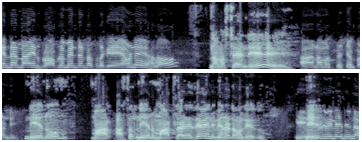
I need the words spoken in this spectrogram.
ఏంటంట ఆయన ప్రాబ్లం ఏంటంటే అసలు ఏమండి? హలో? నమస్తే అండి. ఆ నమస్తే చెప్పండి. నేను అసలు నేను మాట్లాడేదే ఆయన వినడం లేదు. వినేది? నా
